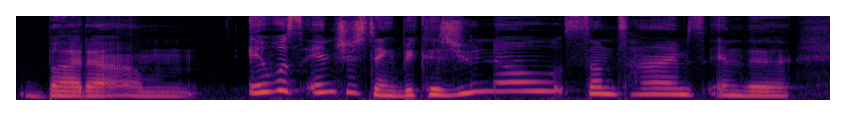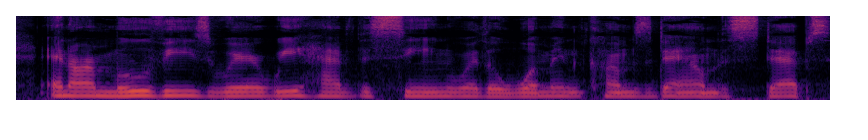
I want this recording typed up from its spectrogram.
but um it was interesting because you know sometimes in the in our movies where we have the scene where the woman comes down the steps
